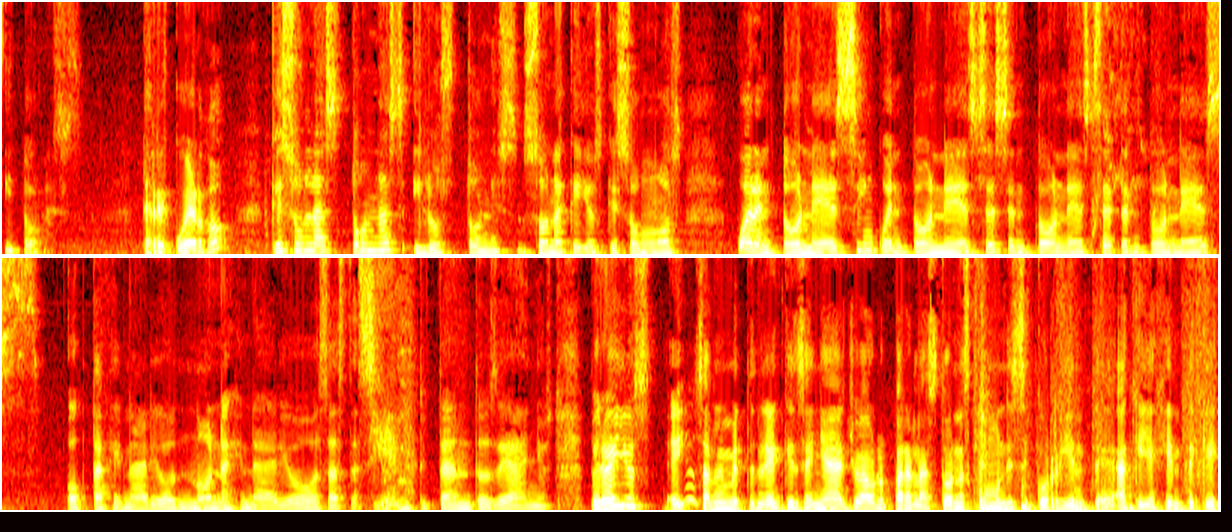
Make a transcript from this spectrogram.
y tonas te recuerdo que son las tonas y los tones son aquellos que somos cuarentones, cincuentones, sesentones, setentones, octogenarios, nonagenarios, hasta ciento y tantos de años. Pero ellos, ellos a mí me tendrían que enseñar. Yo hablo para las tonas comunes y corriente, aquella gente que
